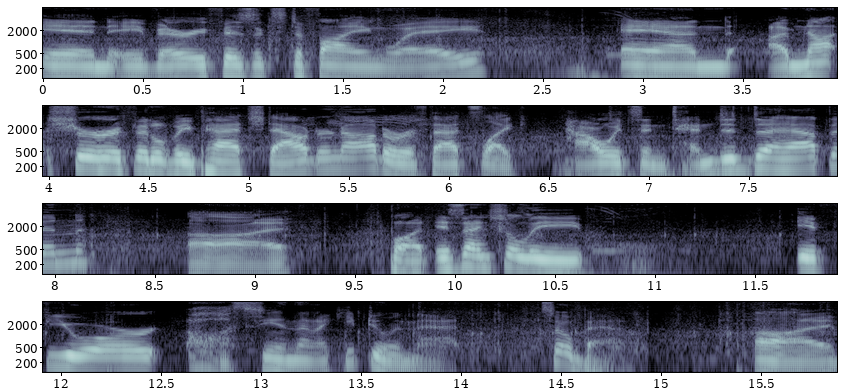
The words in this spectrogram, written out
in a very physics-defying way. And I'm not sure if it'll be patched out or not, or if that's like how it's intended to happen. Uh, but essentially, if you're oh, see, and then I keep doing that, so bad. Uh,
